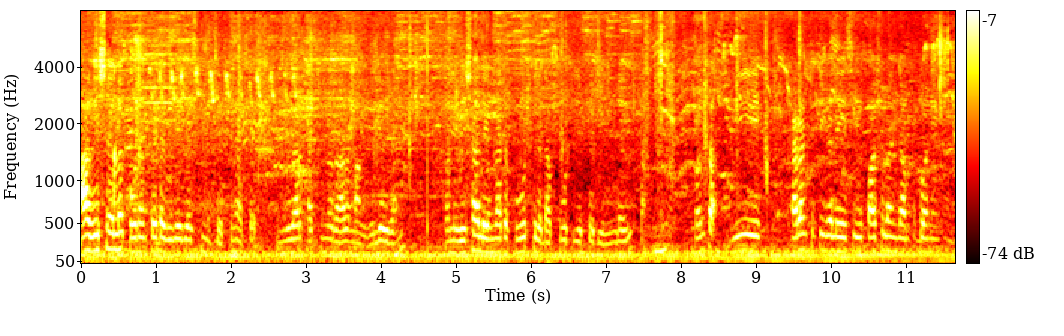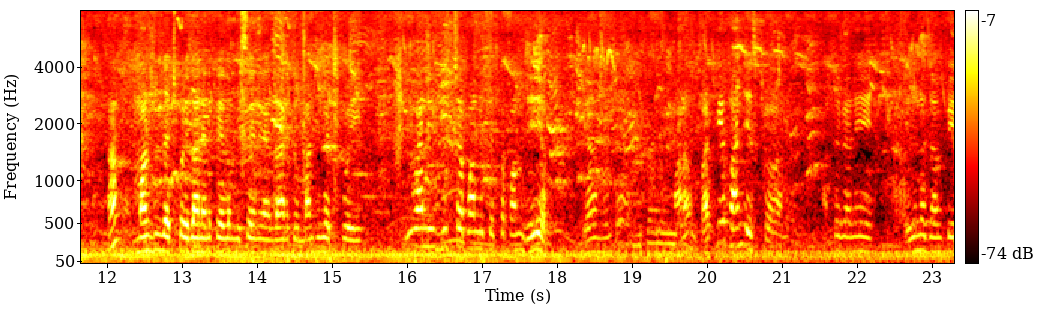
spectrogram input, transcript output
ఆ విషయాల్లో కోరంపేట విలేజెస్ మీకు చెప్పినట్టే. మీ వారు ఖచ్చితంగా రాదు మాకు తెలియదు కానీ కొన్ని విషయాలు ఏంటంటే పూర్తిగా డబ్బు పూర్తి చెప్పేది ఉండేవి కొంత ఈ కరెంటు తీగలు వేసి పశువులను చంపుకొని మనుషులు చచ్చిపోయి దాని వెనక ఏదో మిస్ అయింది కానీ దానికి మనిషి చచ్చిపోయి ఇవన్నీ గుచ్చ పనులు చెత్త పనులు చేయాలి ఏమంటే మనం బతికే పని చేసుకోవాలి. అంతేగాని ఏదైనా చంపి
